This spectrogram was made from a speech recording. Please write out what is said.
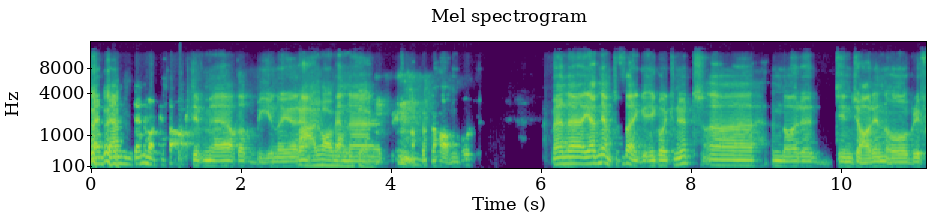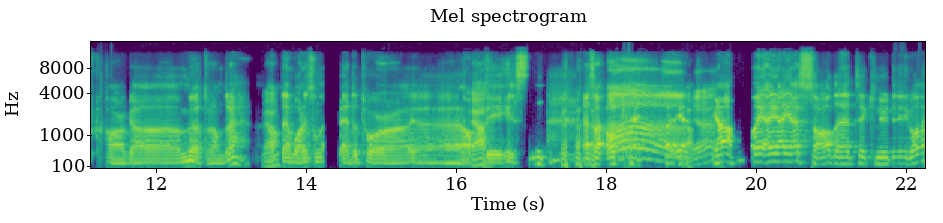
men den, den var ikke så aktiv med akkurat byen å gjøre. Nei, det var men uh, eh, den bort. Men uh, jeg nevnte for deg i går, Knut, uh, når Din Djarin og Griff Karga møter hverandre, Ja. at det var en sånn Predator-aktig hilsen. Jeg sa OK. Ah, ja. ja. Ja, og jeg, jeg, jeg sa det til Knut i går.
